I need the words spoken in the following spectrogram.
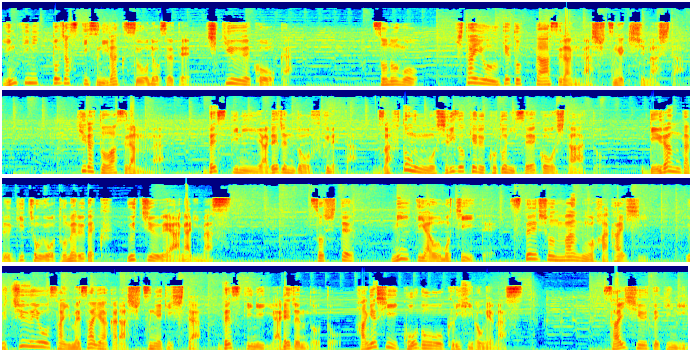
インフィニットジャスティスにラクスを乗せて地球へ降下。その後、機体を受け取ったアスランが出撃しました。キラとアスランは、デスティニーやレジェンドを含めたザフト軍を退けることに成功した後、ディランダル議長を止めるべく宇宙へ上がります。そして、ミーティアを用いてステーションワンを破壊し、宇宙要塞メサイアから出撃したデスティニーやレジェンドと激しい攻防を繰り広げます。最終的に、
